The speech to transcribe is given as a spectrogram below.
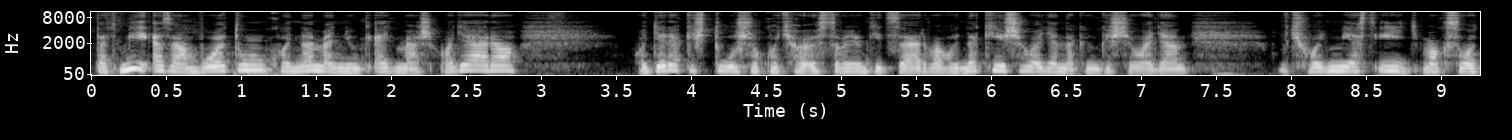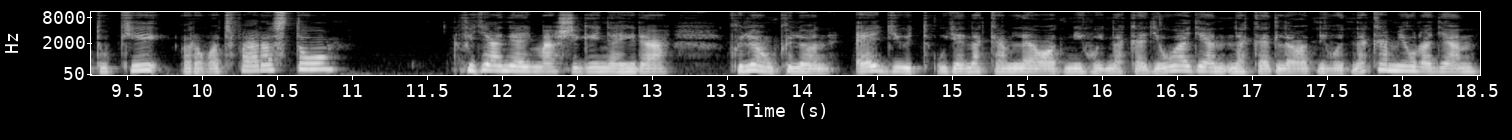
Tehát mi ezen voltunk, hogy ne menjünk egymás agyára, a gyerek is túl sok, hogyha össze vagyunk itt zárva, hogy neki is jó legyen, nekünk is jó legyen. Úgyhogy mi ezt így maxoltuk ki, rohadt fárasztó, figyelni egymás igényeire, külön-külön együtt ugye nekem leadni, hogy neked jó legyen, neked leadni, hogy nekem jó legyen.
